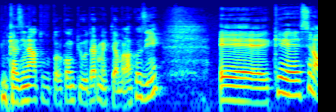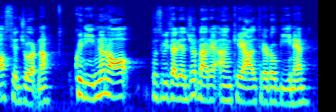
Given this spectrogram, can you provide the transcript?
incasinato tutto il computer, mettiamola così, che se no si aggiorna. Quindi non ho possibilità di aggiornare anche altre robine.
